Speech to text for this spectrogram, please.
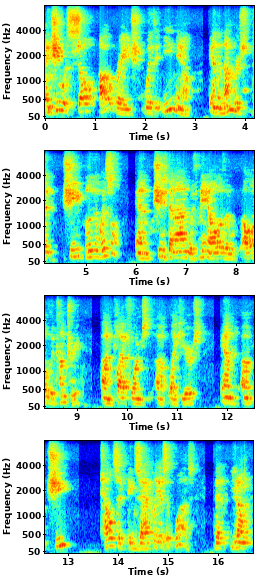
And she was so outraged with the email and the numbers that she blew the whistle. And she's been on with me all over the all over the country on platforms uh, like yours, and um, she tells it exactly as it was. That you know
